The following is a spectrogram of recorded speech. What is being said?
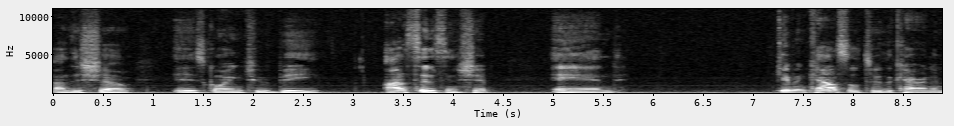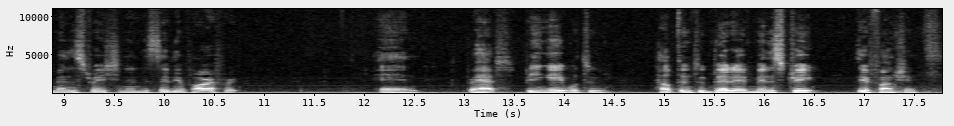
on this show is going to be on citizenship and giving counsel to the current administration in the city of Hartford and perhaps being able to help them to better administrate their functions.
